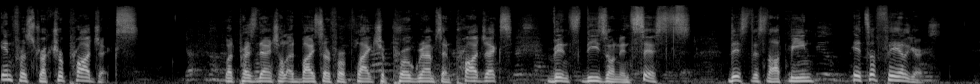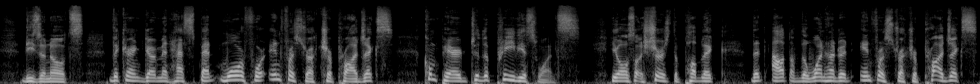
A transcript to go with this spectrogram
infrastructure projects. But presidential advisor for flagship programs and projects, Vince Dizon, insists this does not mean it's a failure. Dizon notes the current government has spent more for infrastructure projects compared to the previous ones. He also assures the public that out of the 100 infrastructure projects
